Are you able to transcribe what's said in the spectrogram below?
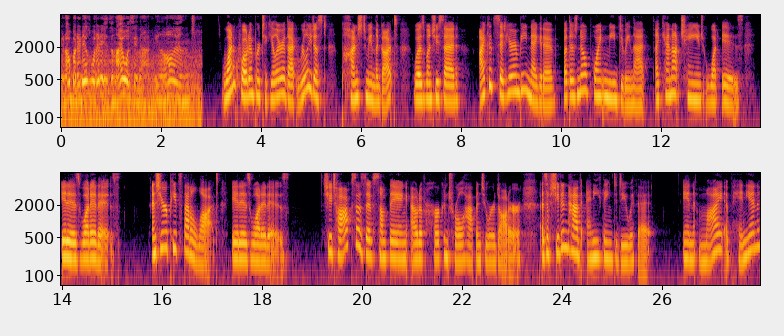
You know, but it is what it is, and I always say that. You know, and one quote in particular that really just punched me in the gut was when she said. I could sit here and be negative, but there's no point in me doing that. I cannot change what is. It is what it is. And she repeats that a lot. It is what it is. She talks as if something out of her control happened to her daughter, as if she didn't have anything to do with it. In my opinion,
